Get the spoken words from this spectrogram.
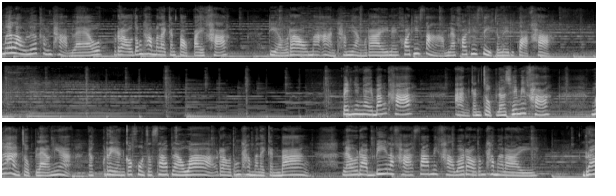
เมื่อเราเลือกคำถามแล้ว เราต้องทำอะไรกันต่อไปคะ เดี๋ยวเรามาอ่านทำอย่างไรในข้อที่ 3 และข้อทีสี่4 กันเลยดีกว่าค่ะเป็นยังไงบ้างคะ อ่านกันจบแล้วใช่ไหมคะ เมื่ออ่านจบแล้วเนี่ยนักเรียนก็คงจะทราบแล้วว่าเราต้องทำอะไรกันบ้าง แล้วรับบี้ล่ะคะทราบไหมคะว่าเราต้องทำอะไร เรา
